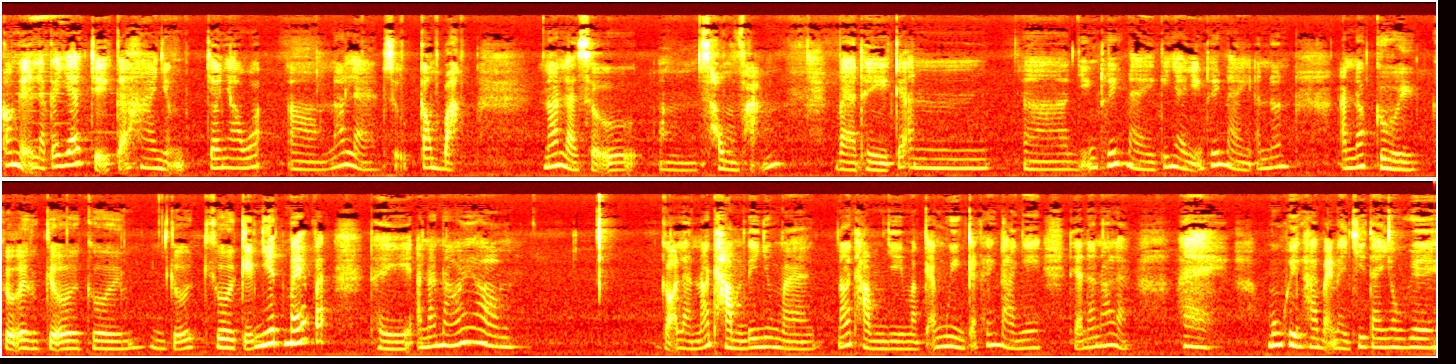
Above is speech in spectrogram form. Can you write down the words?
Có nghĩa là cái giá trị cả hai nhận cho nhau á à, nó là sự công bằng nó là sự um, sòng phẳng. Và thì cái anh à, diễn thuyết này cái nhà diễn thuyết này anh nó anh nó cười cười cười cười cười cười kiểu nhếch mép á. Thì anh nó nói um, gọi là nói thầm đi nhưng mà nói thầm gì mà cả nguyên cả khán đài nghe. Thì anh nó nói là hey, muốn khuyên hai bạn này chia tay nhau ghê.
